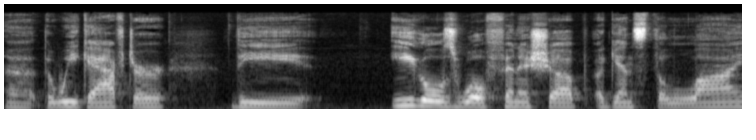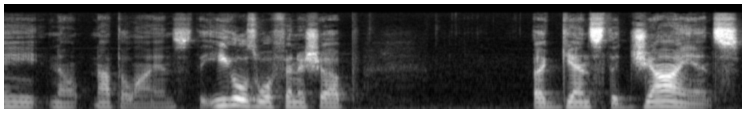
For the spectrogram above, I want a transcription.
uh, the week after the Eagles will finish up against the Lion. No, not the Lions. The Eagles will finish up against the Giants,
